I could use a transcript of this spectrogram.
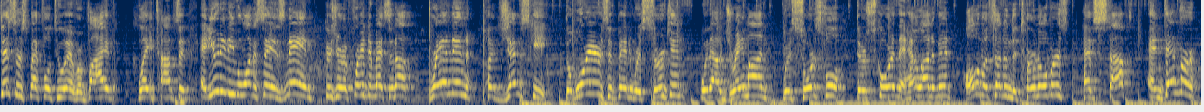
disrespectful to a revived Klay Thompson, and you didn't even want to say his name because you're afraid to mess it up. Brandon Podziemski. The Warriors have been resurgent without Draymond, resourceful. They're scoring the hell out of it. All of a sudden, the turnovers have stopped, and Denver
